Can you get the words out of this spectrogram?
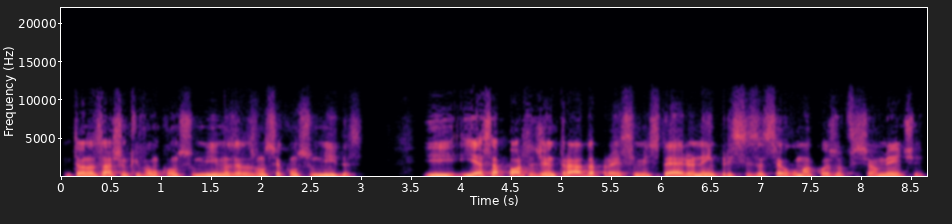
Então elas acham que vão consumir, mas elas vão ser consumidas. E, e essa porta de entrada para esse mistério nem precisa ser alguma coisa oficialmente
